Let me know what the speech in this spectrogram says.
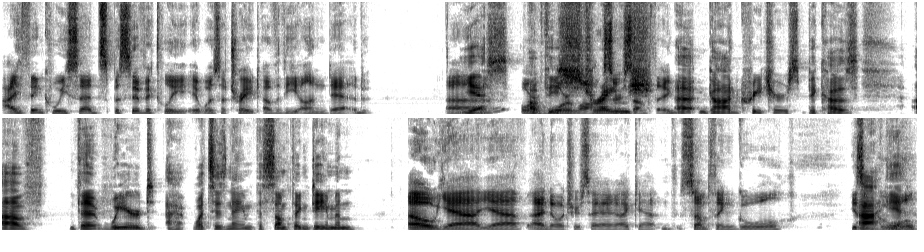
I think we said specifically it was a trait of the undead. Uh, yes, or of these warlocks strange or something. Uh, god creatures because of the weird. Uh, what's his name? The something demon. Oh yeah, yeah, I know what you're saying. I can't something ghoul. He's Ah, a yeah. ghoul.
